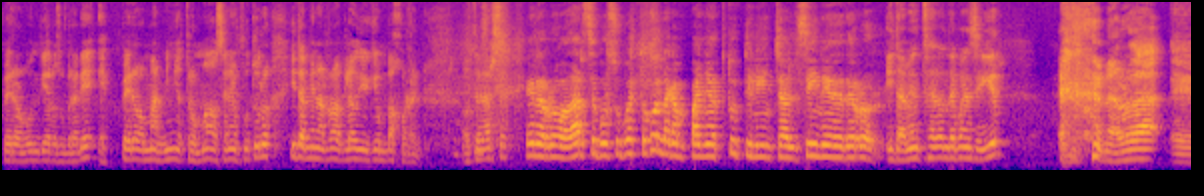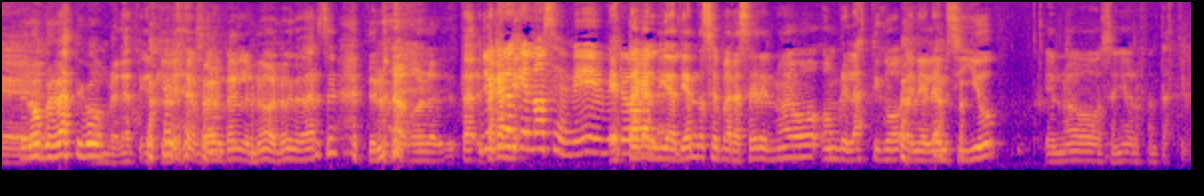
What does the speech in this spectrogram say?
pero algún día lo superaré. Espero más niños traumados en el futuro. Y también arroba claudio-ren. ¿A usted darse? En arroba darse, por supuesto, con la campaña Tutilincha al cine de terror. Y también ¿sabes dónde pueden seguir? en arroba... eh, El hombre elástico. Hombre elástico, es que viene, pueden ver el nuevo look de Darse. De nuevo, está, Yo está creo que no se ve, pero. está candidateándose para ser el nuevo hombre elástico en el MCU, el nuevo señor fantástico.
